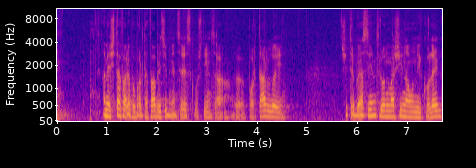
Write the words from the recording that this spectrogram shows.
am ieșit afară pe partea fabricii, bineînțeles, cu știința uh, portarului și trebuia să intru în mașina unui coleg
